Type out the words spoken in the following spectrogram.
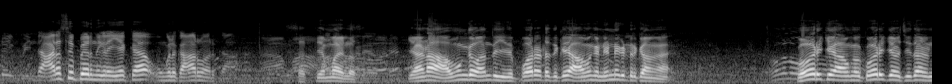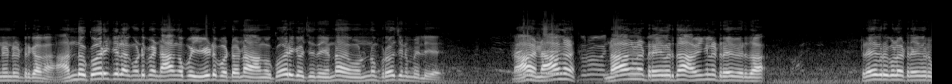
சரி இப்போ இந்த அரசு பேருந்துகளை இயக்க உங்களுக்கு ஆர்வம் இருக்கா? சத்தியமாக இல்லை சார். ஏன்னா அவங்க வந்து இது போராட்டத்துக்கு அவங்க நின்றுக்கிட்டு இருக்காங்க. கோரிக்கை அவங்க கோரிக்கை வச்சு தான் நின்றுட்டு இருக்காங்க. அந்த கோரிக்கையில் கொண்டு போய் நாங்கள் போய் ஈடுபட்டோன்னா அவங்க கோரிக்கை வச்சது என்ன ஒன்றும் பிரயோஜனம் இல்லையே. நான் நாங்கள் நாங்களும் டிரைவர் தான் அவங்களும் டிரைவர் தான். டிரைவருக்குள்ளே டிரைவர்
